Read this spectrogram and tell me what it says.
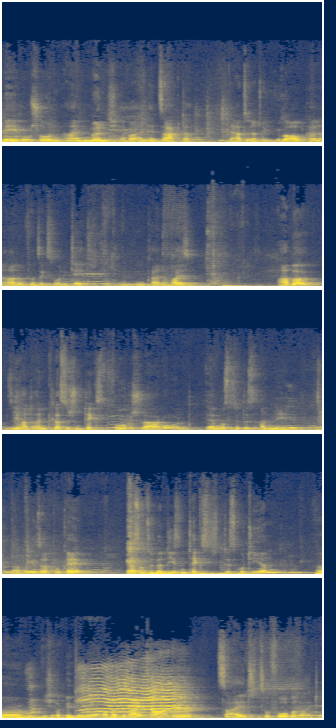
Leben schon ein Mönch. Er war ein Entsagter. Der hatte natürlich überhaupt keine Ahnung von Sexualität, in, in keiner Weise. Aber sie hat einen klassischen Text vorgeschlagen und er musste das annehmen. dann hat er gesagt, okay, lass uns über diesen Text diskutieren. Ähm, ich erbitte mir aber drei Tage Zeit zur Vorbereitung.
